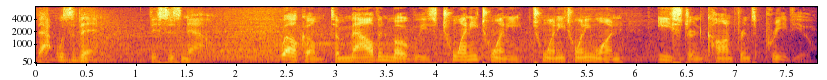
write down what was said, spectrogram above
That was then. This is now. Welcome to Malvin Mowgli's 2020 2021 Eastern Conference Preview.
